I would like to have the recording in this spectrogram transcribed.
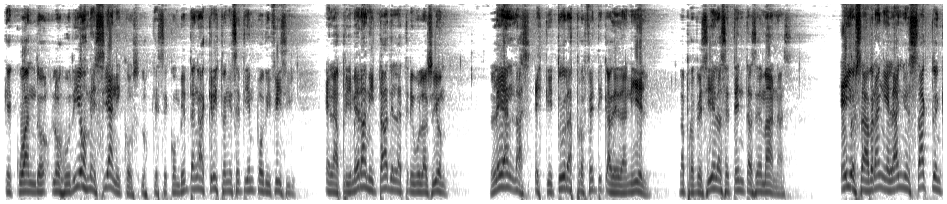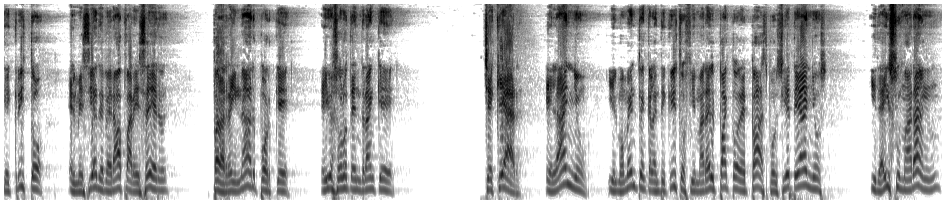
Que cuando los judíos mesiánicos, los que se conviertan a Cristo en ese tiempo difícil, en la primera mitad de la tribulación, lean las escrituras proféticas de Daniel, la profecía de las 70 semanas, ellos sabrán el año exacto en que Cristo, el Mesías, deberá aparecer para reinar, porque ellos solo tendrán que chequear el año y el momento en que el anticristo firmará el pacto de paz por siete años, y de ahí sumarán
